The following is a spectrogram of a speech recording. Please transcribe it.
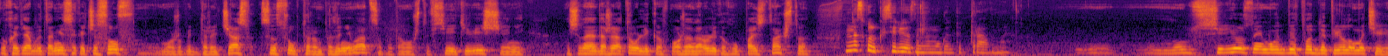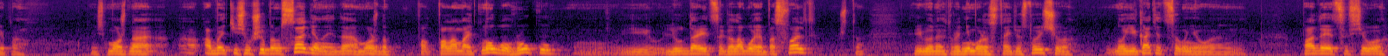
ну, хотя бы там несколько часов, может быть, даже час с инструктором позаниматься, потому что все эти вещи, они, начиная даже от роликов, можно на роликах упасть так, что... Насколько серьезными могут быть травмы? Ну, серьезные могут быть вплоть до перелома черепа. То есть можно обойтись ушибом ссадиной, да, можно поломать ногу, руку и, или удариться головой об асфальт, что ребенок, который не может стоять устойчиво, ноги катятся у него, падает со всего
